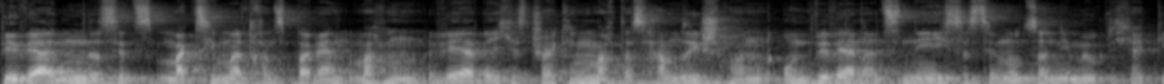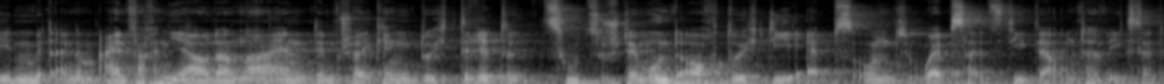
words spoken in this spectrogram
wir werden das jetzt maximal transparent machen, wer welches Tracking macht, das haben sie schon. Und wir werden als nächstes den Nutzern die Möglichkeit geben, mit einem einfachen Ja oder Nein dem Tracking durch Dritte zuzustimmen und auch durch die Apps und Websites, die da unterwegs sind.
